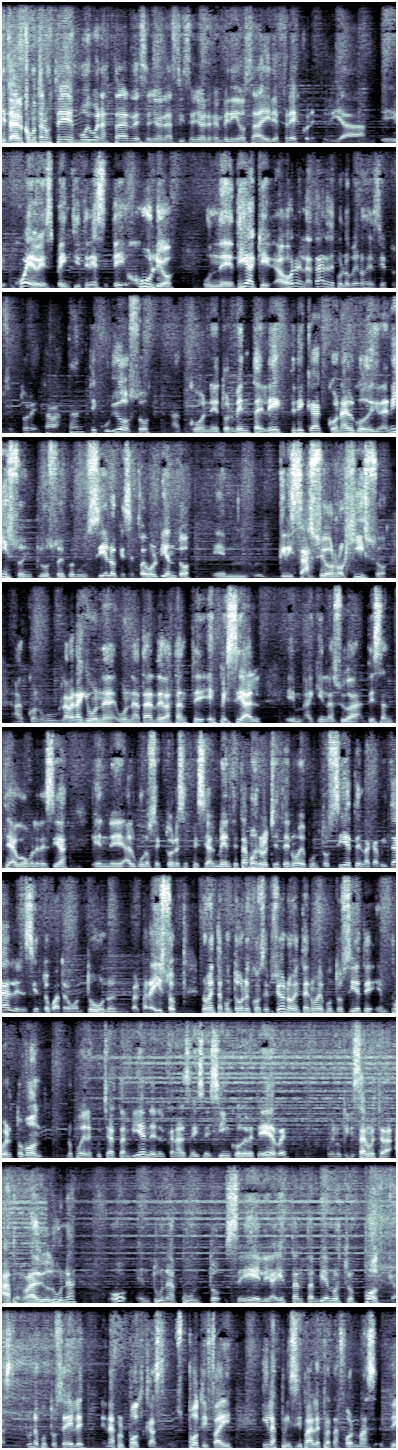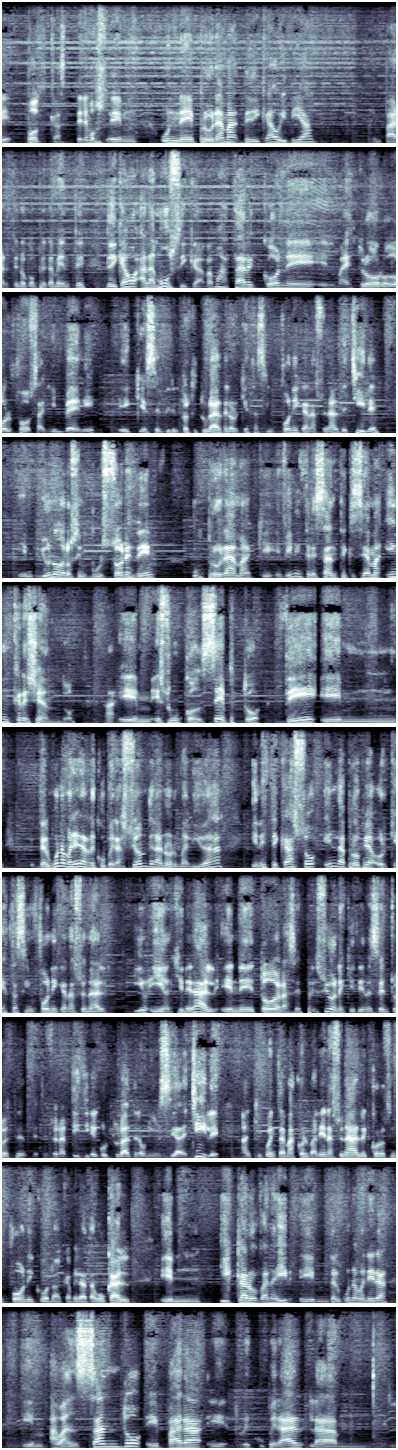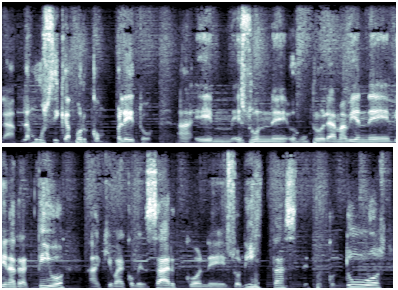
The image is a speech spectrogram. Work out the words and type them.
¿Qué tal? ¿Cómo están ustedes? Muy buenas tardes, señoras y señores. Bienvenidos a Aire Fresco en este día eh, jueves 23 de julio. Un eh, día que ahora en la tarde, por lo menos en ciertos sectores, está bastante curioso, ah, con eh, tormenta eléctrica, con algo de granizo incluso y con un cielo que se fue volviendo em, grisáceo rojizo. Ah, con la verdad que una, una tarde bastante especial em, aquí en la ciudad de Santiago, como les decía, en eh, algunos sectores especialmente. Estamos en el 89.7 en la capital, en el 104.1 en Valparaíso, 90.1 en Concepción, 99.7 en Puerto Montt. Nos pueden escuchar también en el canal 665 de BTR. Pueden utilizar nuestra app Radio Duna o en duna.cl. Ahí están también nuestros podcasts. Duna.cl, en Apple Podcasts, en Spotify y las principales plataformas de podcast. Tenemos eh, un eh, programa dedicado hoy día en parte, no completamente, dedicado a la música. Vamos a estar con eh, el maestro Rodolfo Saguimbeni, eh, que es el director titular de la Orquesta Sinfónica Nacional de Chile eh, y uno de los impulsores de un programa que es bien interesante que se llama Increyendo. Ah, em, es un concepto de, em, de alguna manera, recuperación de la normalidad, en este caso en la propia Orquesta Sinfónica Nacional y, en general en eh, todas las expresiones que tiene el Centro de, Extensión Artística y Cultural de la Universidad de Chile, aunque cuenta además con el Ballet Nacional, el Coro Sinfónico, la Camerata Vocal. Em, y claro, van a ir de alguna manera avanzando eh, para eh, recuperar la, mm, la- la música por completo. Ah, em, es, un, eh, es un programa bien, eh, bien atractivo ah, que va a comenzar con eh, solistas, después con dúos,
